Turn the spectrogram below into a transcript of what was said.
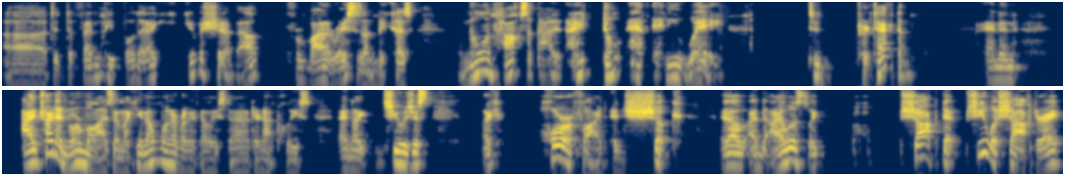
uh, to defend people that I give a shit about from violent racism because no one talks about it. I don't have any way to protect them. And then I try to normalize them, like, you know, whatever, at least uh, they're not police. And like, she was just like horrified and shook. And I, and I was like shocked that she was shocked, right?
